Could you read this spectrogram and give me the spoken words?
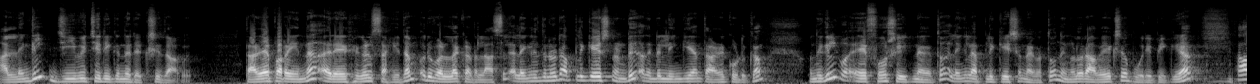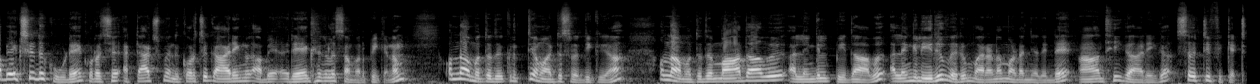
അല്ലെങ്കിൽ ജീവിച്ചിരിക്കുന്ന രക്ഷിതാവ് താഴെ പറയുന്ന രേഖകൾ സഹിതം ഒരു വെള്ള കടലാസിൽ അല്ലെങ്കിൽ ഇതിനൊരു അപ്ലിക്കേഷൻ ഉണ്ട്. അതിന്റെ ലിങ്ക് ഞാൻ താഴെ കൊടുക്കാം. ഒന്നുകിൽ എ ഫോർ ഷീറ്റിനകത്തോ അല്ലെങ്കിൽ അപ്ലിക്കേഷനകത്തോ നിങ്ങളൊരു അപേക്ഷ പൂരിപ്പിക്കുക. ആ അപേക്ഷയുടെ കൂടെ കുറച്ച് അറ്റാച്ച്മെന്റ് കുറച്ച് കാര്യങ്ങൾ രേഖകൾ സമർപ്പിക്കണം. ഒന്നാമത്തത് കൃത്യമായിട്ട് ശ്രദ്ധിക്കുക. ഒന്നാമത്തത് മാതാവ് അല്ലെങ്കിൽ പിതാവ് അല്ലെങ്കിൽ ഇരുവരും മരണമടഞ്ഞതിന്റെ ആധികാരിക സർട്ടിഫിക്കറ്റ്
